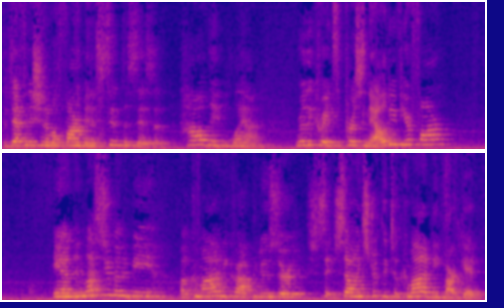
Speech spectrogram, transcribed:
the definition of a farm in a synthesis of how they blend really creates the personality of your farm. And unless you're going to be a commodity crop producer selling strictly to the commodity market,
